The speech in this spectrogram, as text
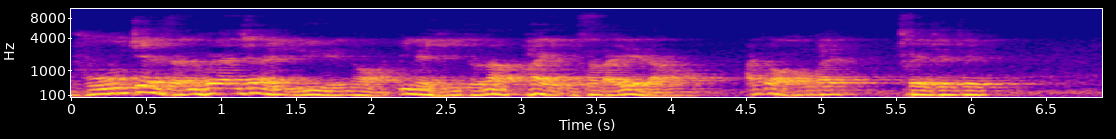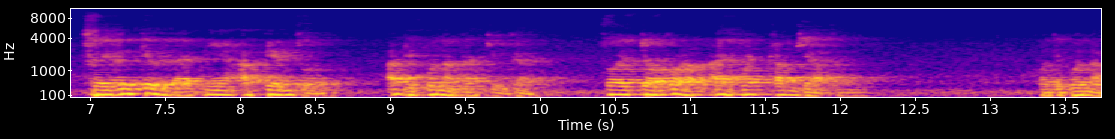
福建省惠安县的渔民吼，因为渔船啊派有三十一个人，啊，佫互风台吹吹吹。找去钓伊来边啊变做，啊日本人甲救起，所以中国人爱发感谢状，互日本人，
